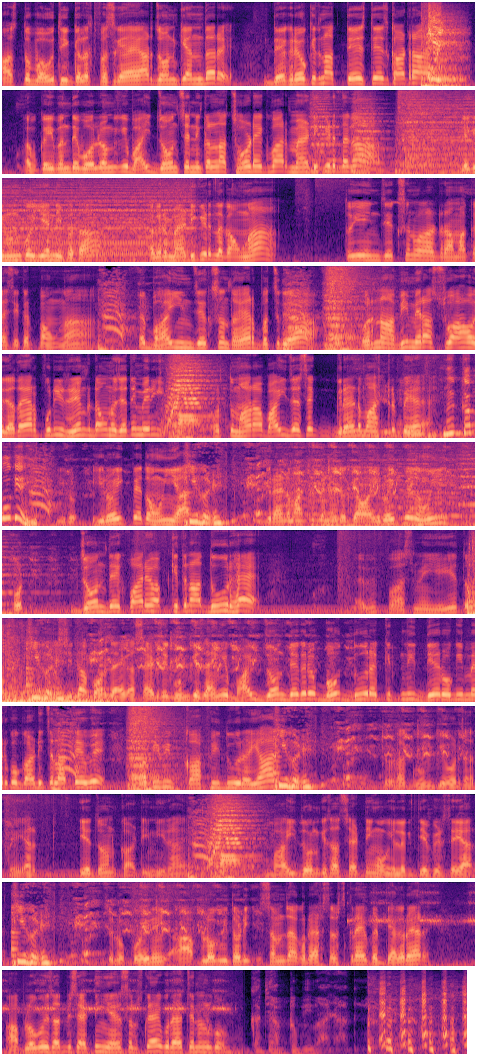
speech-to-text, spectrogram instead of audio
आज तो बहुत ही गलत फंस गया यार जोन के अंदर। देख रहे हो कितना तेज तेज काट रहा है। अब कई बंदे बोल रहे होंगे कि भाई जोन से निकलना छोड़ एक बार मेडिकेट लगा। लेकिन उनको ये नहीं पता अगर मेडिकेट लगाऊँगा तो ये इंजेक्शन वाला ड्रामा कैसे कर पाऊँगा? अरे भाई इंजेक्शन था यार बच गया। वरना अभी मेरा स्वाह हो जाता यार पूरी रैंक डाउन हो जाती मेरी। और तुम्हारा भाई जैसे ग्रैंड मास्टर पे है। मैं कब हो गया हीरो हीरोइक पे तो हुई यार। ग्रैंड मास्टर पे नहीं तो क्या हुआ? हीरोइक पे तो हुई। जोन देख पा रहे हो आप कितना दूर है। अबे पास में ये है तो सीधा पहुँच जाएगा साइड से घूम के जाएँगे। भाई जोन देख रहे हो बहुत दूर है कितनी देर होगी मेरे को गाड़ी चलाते हुए। अभी भी काफ़ी दूर है यार। थोड़ा घूम के और जाते हैं यार ये जोन काट ही नहीं रहा है। भाई जोन के साथ सेटिंग हो गई लगती है फिर से यार। चलो कोई नहीं आप लोग भी थोड़ी समझा करो यार सब्सक्राइब कर दिया करो यार। आप लोगों के साथ भी सेटिंग है सब्सक्राइब करो यार चैनल को। गजब टू भी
